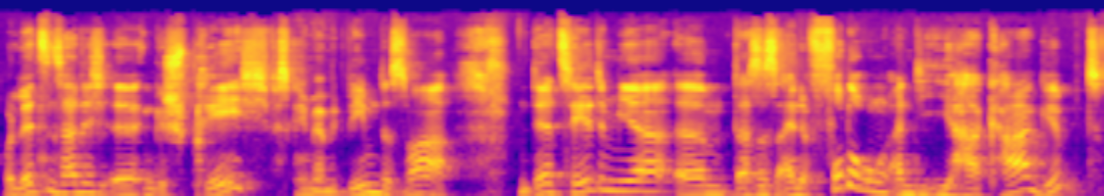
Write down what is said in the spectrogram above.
Und letztens hatte ich äh, ein Gespräch, ich weiß gar nicht mehr, mit wem das war. Und der erzählte mir, ähm, dass es eine Forderung an die IHK gibt,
